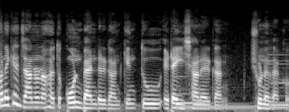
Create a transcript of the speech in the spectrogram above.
অনেকে জানো না হয়তো কোন ব্যান্ডের গান, কিন্তু এটা ঈশানের গান, শুনে দেখো।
